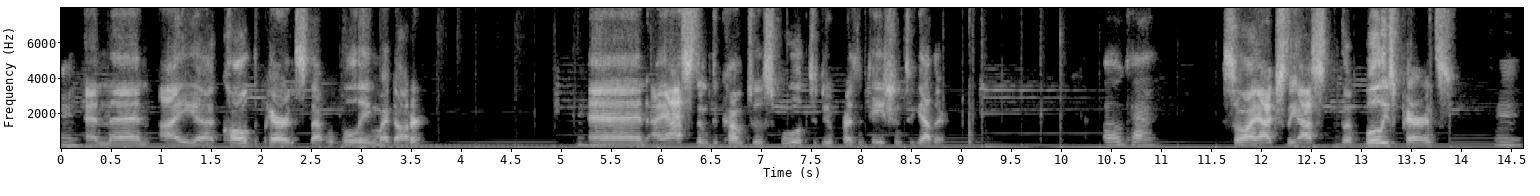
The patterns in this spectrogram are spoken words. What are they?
mm, and then I uh, called the parents that were bullying my daughter, mhm. and I asked them to come to a school to do a presentation together. okay. So I actually asked the bully's parents Mm,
